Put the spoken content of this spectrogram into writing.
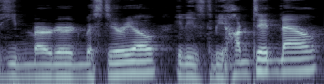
he murdered Mysterio, he needs to be hunted now.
